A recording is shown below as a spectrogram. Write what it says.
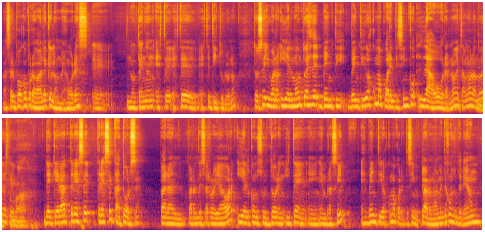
Va a ser poco probable que los mejores eh, no tengan este, este, este título, ¿no? Entonces, y bueno, y el monto es de 20 22,45 la hora, ¿no? Estamos hablando de que, más. de que era 13, 13 14 para el, para el desarrollador y el consultor en IT en, en- en Brasil es 22,45. Claro, normalmente consultoría es un...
